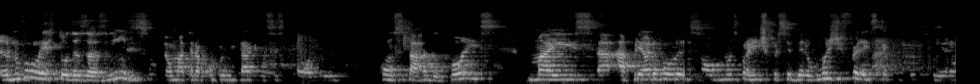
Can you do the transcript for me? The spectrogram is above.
eu não vou ler todas as linhas, isso é um material complementar que vocês podem constar depois, mas a, a priori eu vou ler só algumas para a gente perceber algumas diferenças que aconteceram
